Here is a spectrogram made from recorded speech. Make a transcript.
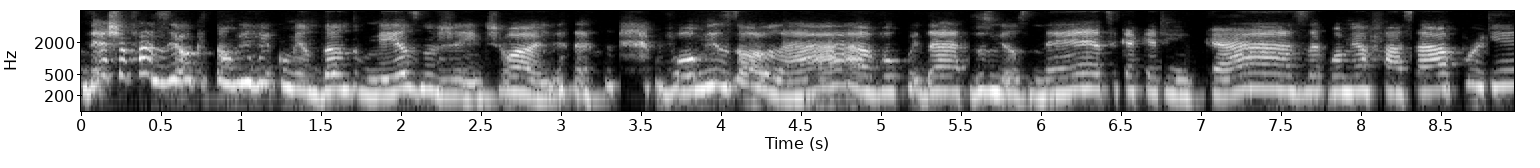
deixa eu fazer o que estão me recomendando mesmo, gente. Olha, vou me isolar, vou cuidar dos meus netos, ficar quietinho em casa, vou me afastar, porque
